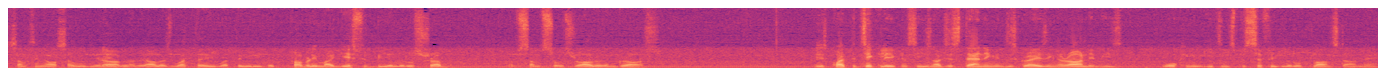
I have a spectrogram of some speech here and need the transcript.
something else. I wouldn't know. I'm what they what they would eat, but probably my guess would be a little shrub of some sort rather than grass he's quite particular. You can see he's not just standing and just grazing around him. He's walking and eating specific little plants down there.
